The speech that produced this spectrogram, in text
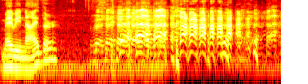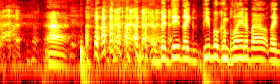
maybe neither. Uh, but the, like people complain about like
